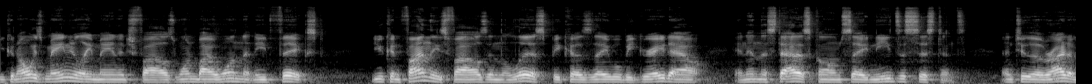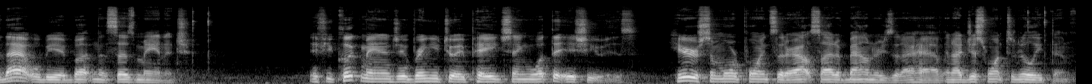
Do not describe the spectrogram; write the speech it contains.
You can always manually manage files one by one that need fixed. You can find these files in the list because they will be grayed out and in the status column say needs assistance and to the right of that will be a button that says manage. If you click manage it will bring you to a page saying what the issue is. Here are some more points that are outside of boundaries that I have and I just want to delete them.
